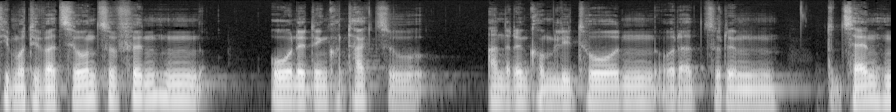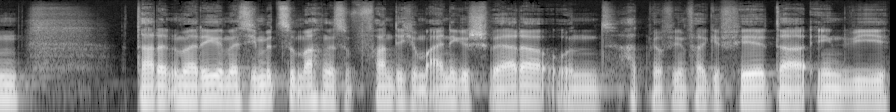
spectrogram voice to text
die Motivation zu finden, ohne den Kontakt zu anderen Kommilitonen oder zu dem Dozenten, da dann immer regelmäßig mitzumachen, das fand ich um einiges schwerer und hat mir auf jeden Fall gefehlt, da irgendwie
